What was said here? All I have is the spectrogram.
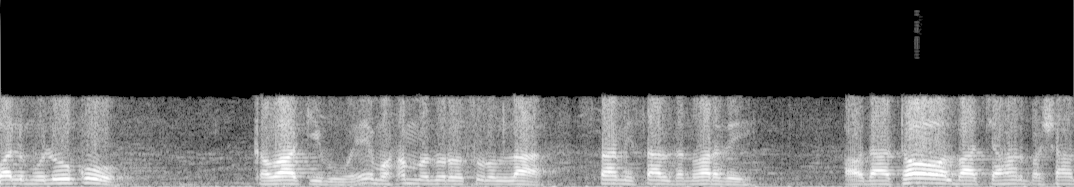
والملوک کواکب اے محمد رسول الله ستا مثال د نور دی او دا ټول بادشاہان په شان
